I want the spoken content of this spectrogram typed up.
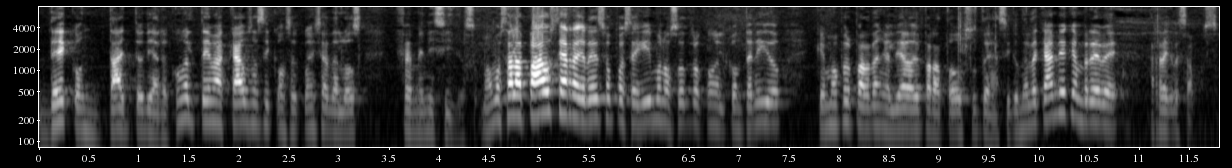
de Contacto Diario con el tema causas y consecuencias de los feminicidios. Vamos a la pausa y a regreso pues seguimos nosotros con el contenido que hemos preparado en el día de hoy para todos ustedes. Así que no le cambie que en breve regresamos.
